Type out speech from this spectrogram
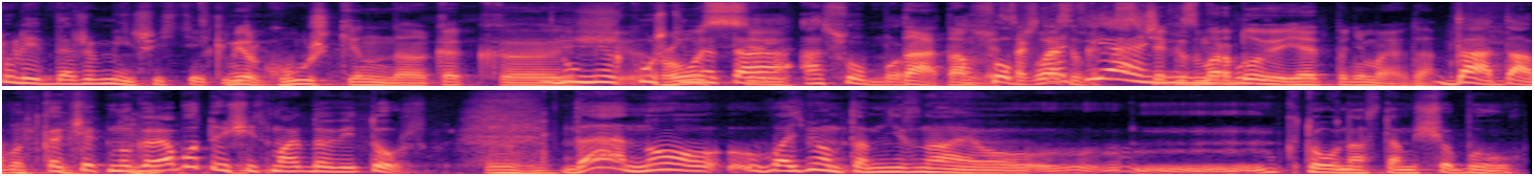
Тулеев даже в меньшей степени. Меркушкин, э, как э, Ну, Меркушкин Россель. это особо. Да, там особ согласен, статья, как человек из Мордовии, будут- я это понимаю, да. Да, да, вот как человек многоработающий с Мордовией тоже. Да, но возьмем там, не знаю, кто у нас там еще был,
